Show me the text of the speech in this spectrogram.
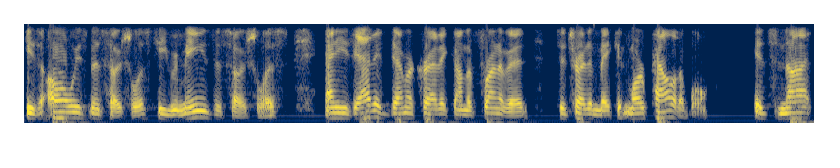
He's always been socialist. He remains a socialist, and he's added Democratic on the front of it to try to make it more palatable. It's not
